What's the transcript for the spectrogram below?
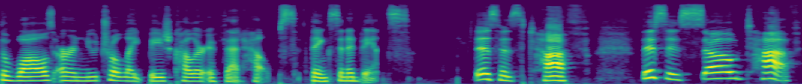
The walls are a neutral light beige color if that helps. Thanks in advance. This is tough. This is so tough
